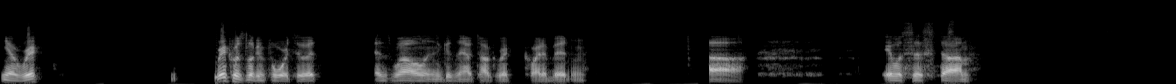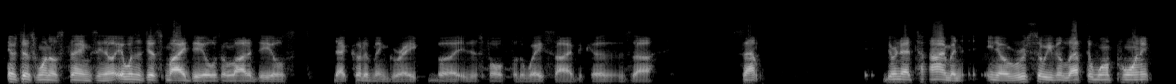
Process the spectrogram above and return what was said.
you know, Ric. Ric was looking forward to it as well, and because I talked to Ric quite a bit, and uh, it was just um, it was just one of those things. You know, it wasn't just my deal; it was a lot of deals that could have been great, but it just fell for the wayside because uh, some during that time, and you know, Russo even left at one point,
